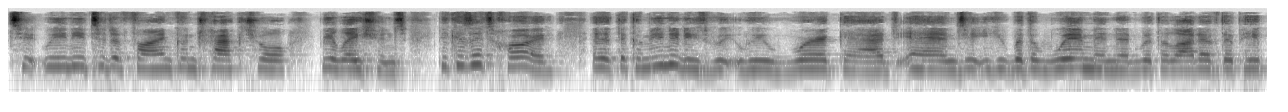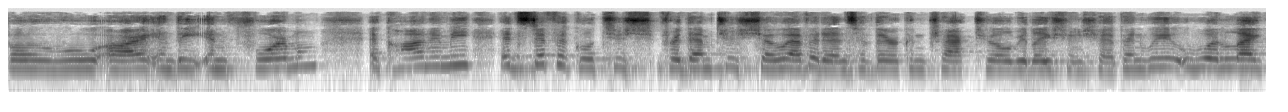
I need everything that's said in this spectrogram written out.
to, we need to define contractual relations because it's hard. Uh, the communities we, we work at and with the women and with a lot of the people who are in the informal economy, it's difficult to for them to show evidence of their contractual relationship. And we would like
